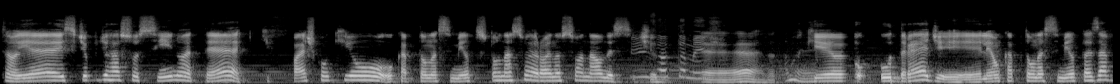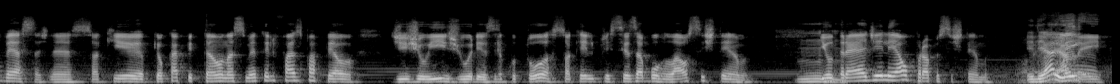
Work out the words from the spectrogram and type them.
Então, e é esse tipo de raciocínio até que faz com que o, o Capitão Nascimento se tornasse um herói nacional nesse sentido. Exatamente. É, exatamente. Porque o, o Dredd, ele é um Capitão Nascimento às avessas, né? Só que porque o Capitão Nascimento ele faz o papel de juiz, júri, executor, só que ele precisa burlar o sistema. E o. Dredd, ele é o próprio sistema. Ele é a lei.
